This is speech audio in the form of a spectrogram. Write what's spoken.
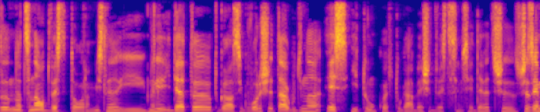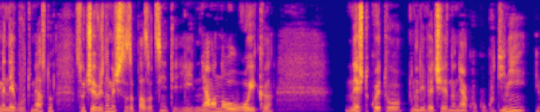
на цена от 200 долара, мисля. И нали, идеята тогава се говореше, тази година SE-то, което тогава беше 279, ще, ще вземе неговото място. В случая виждаме, че се запазват цените. И няма много логика нещо, което нали, вече е на няколко години и,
